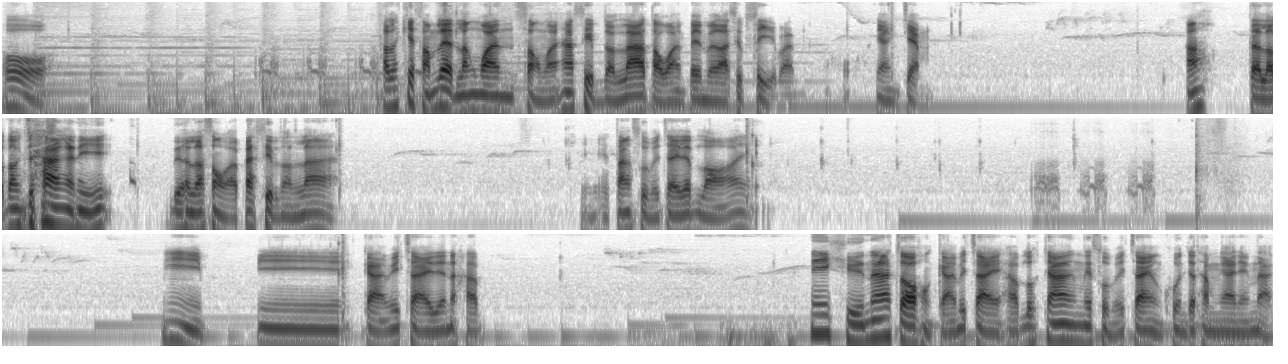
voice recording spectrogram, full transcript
โอ้ภารกิจสำเร็จรางวัล 250 ดอลลาร์ต่อวันเป็นเวลา 14 วันอย่างแจ่ม เอ้า แต่เราต้องจ้างอันนี้ เดือนละ 280 ดอลลาร์ตั้งศูนย์วิจัยเรียบร้อย นี่มีการวิจัยด้วยนะครับ นี่คือหน้าจอของการวิจัยครับ ลูกจ้างในศูนวิจัยของคุณจะทำงานอย่างหนัก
